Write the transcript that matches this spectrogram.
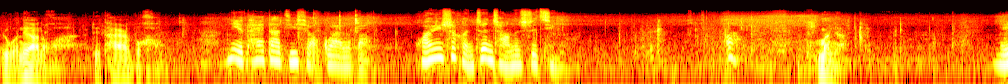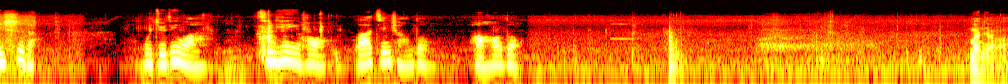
如果那样的话，对胎儿不好。你也太大惊小怪了吧？怀孕是很正常的事情。啊，慢点。没事的，我决定了，今天以后我要经常动，好好动。慢点啊。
